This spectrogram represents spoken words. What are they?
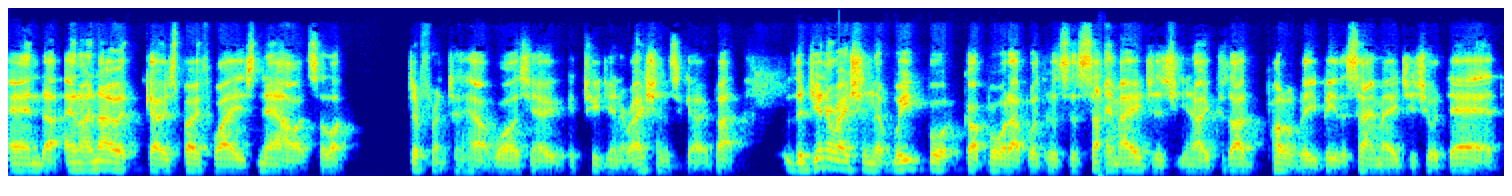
and uh, and I know it goes both ways now. It's a lot different to how it was, you know, two generations ago. But the generation that we brought, got brought up with was the same age as you know, because I'd probably be the same age as your dad.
